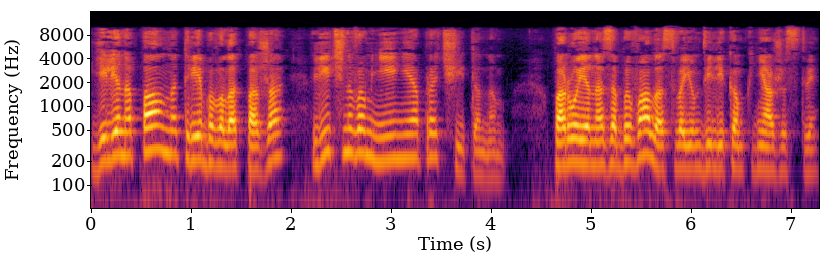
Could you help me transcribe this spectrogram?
Елена Павловна требовала от пажа личного мнения о прочитанном. Порой она забывала о своем великом княжестве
